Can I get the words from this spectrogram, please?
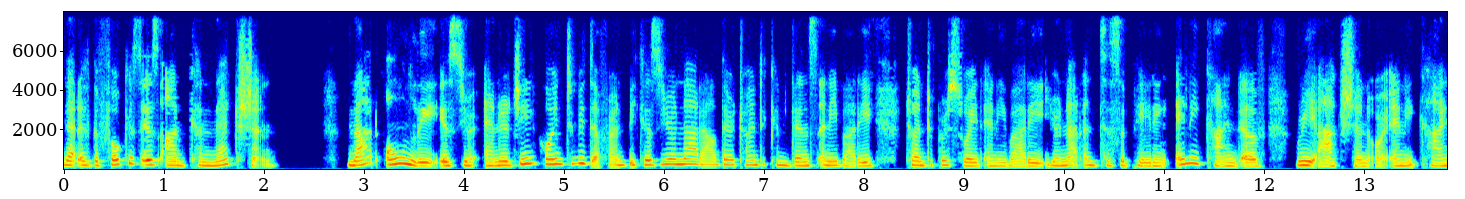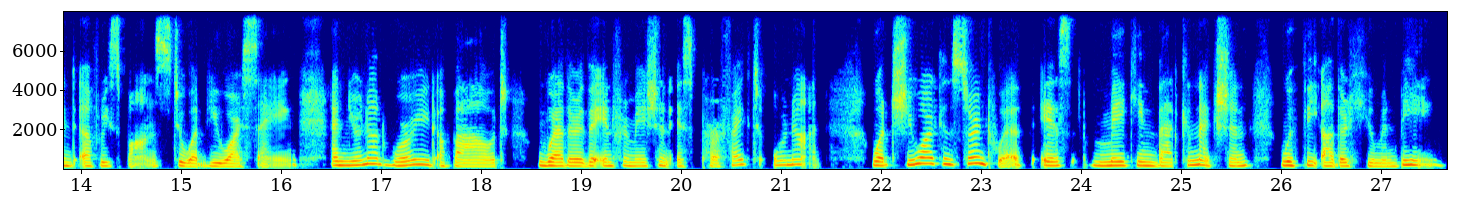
that if the focus is on connection not only is your energy going to be different because you're not out there trying to convince anybody, trying to persuade anybody, you're not anticipating any kind of reaction or any kind of response to what you are saying. And you're not worried about whether the information is perfect or not. What you are concerned with is making that connection with the other human being.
